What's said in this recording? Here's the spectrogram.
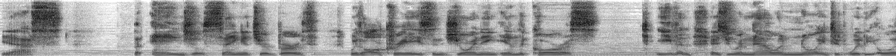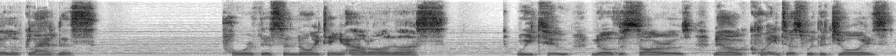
Yes, but angels sang at your birth, with all creation joining in the chorus, even as you are now anointed with the oil of gladness. Pour this anointing out on us. We too know the sorrows, now acquaint us with the joys.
